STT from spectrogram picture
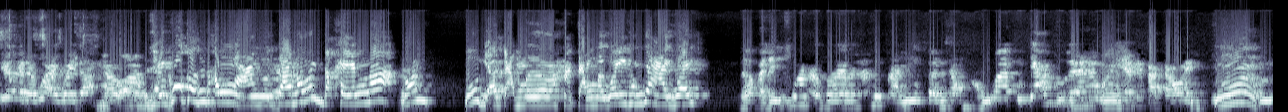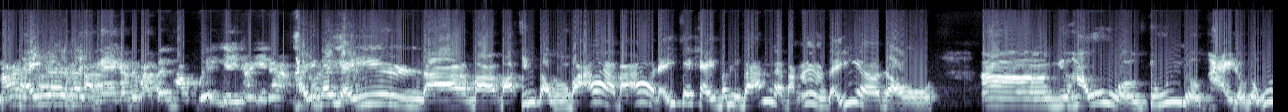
chứ đâu có ai quay đó đâu thì có tin không mà người ta nói người ta khen đó. Nói của vợ chồng chồng mày quay không có ai quay nữa bà đi quá rồi thôi bà nói mấy bà vô kênh xong hữu á của cháu tôi á quay á mấy bà coi. Ừ. Tôi nói Thầy bà, thầy- bà nghe coi mấy bà tin không biết gì nó vậy đó. Thì bởi vậy là bà bà kiếm tùng bả bả đẩy trái cây bả đi bán là bả đẩy ờ, đồ à, dưa hấu rồi chuối rồi hai đồ đủ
